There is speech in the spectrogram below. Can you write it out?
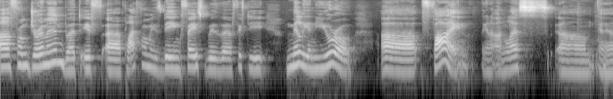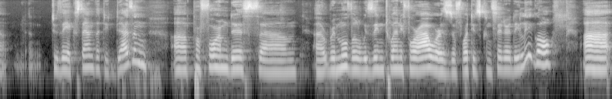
uh, from German, but if a platform is being faced with a 50 million euro uh, fine, you know, unless um, uh, to the extent that it doesn't uh, perform this um, uh, removal within 24 hours of what is considered illegal, uh,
